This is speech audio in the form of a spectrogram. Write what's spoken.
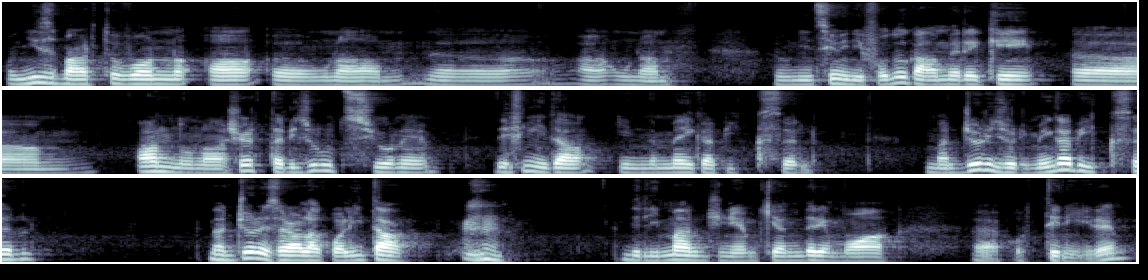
Ogni smartphone ha, eh, una, eh, ha una un insieme di fotocamere che eh, hanno una certa risoluzione definita in megapixel. Maggiori sono i megapixel, maggiore sarà la qualità dell'immagine che andremo a eh, ottenere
